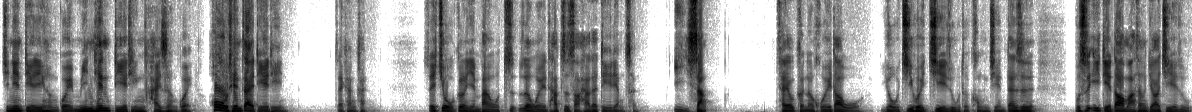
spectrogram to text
今天跌停很贵，明天跌停还是很贵，后天再跌停，再看看。所以就我个人研判，我自认为它至少还要再跌两层以上，才有可能回到我有机会介入的空间，但是不是一跌到马上就要介入。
